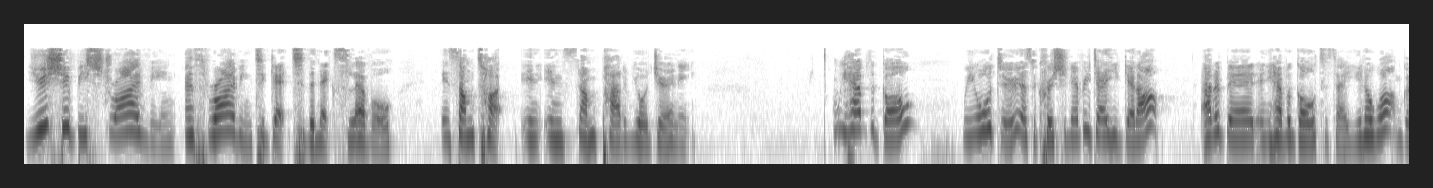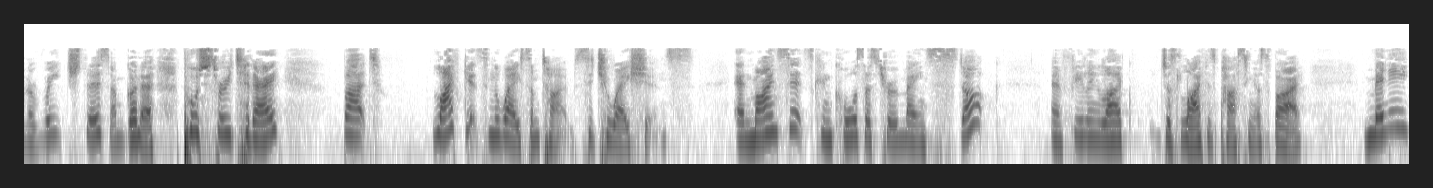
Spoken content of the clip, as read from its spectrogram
You should be striving and thriving to get to the next level in some type, in, in some part of your journey. We have the goal. We all do as a Christian. Every day you get up, out of bed and you have a goal to say, you know what, I'm going to reach this, I'm going to push through today. But life gets in the way sometimes, situations. And mindsets can cause us to remain stuck and feeling like just life is passing us by. Many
